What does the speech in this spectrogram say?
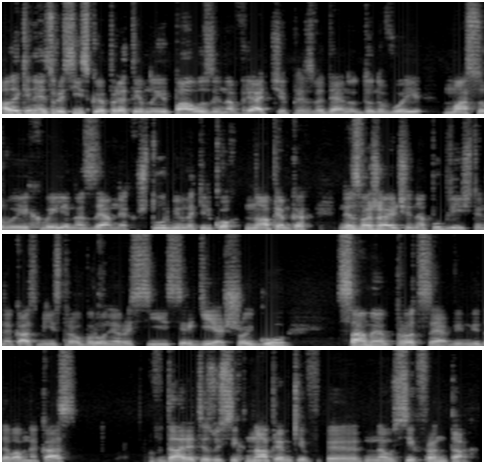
Але кінець російської оперативної паузи навряд чи призведе до нової масової хвилі наземних штурмів на кількох напрямках, незважаючи на публічний наказ міністра оборони Росії Сергія Шойгу. Саме про це він віддавав наказ вдарити з усіх напрямків е, на усіх фронтах.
